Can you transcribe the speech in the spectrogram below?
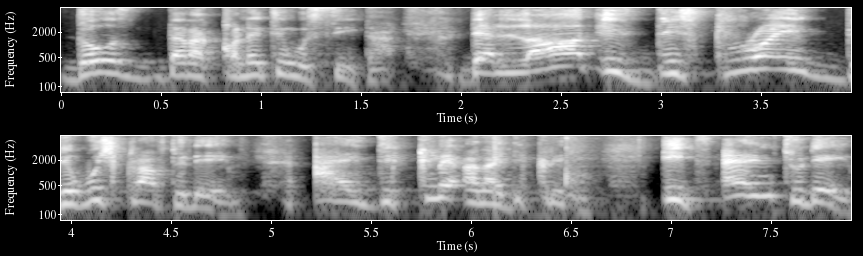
those that are connecting with Sita. The Lord is destroying the witchcraft today. I declare and I decree its end today.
